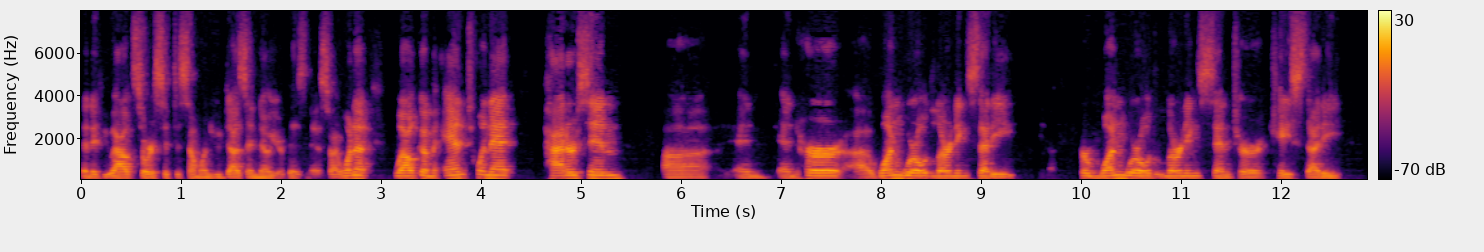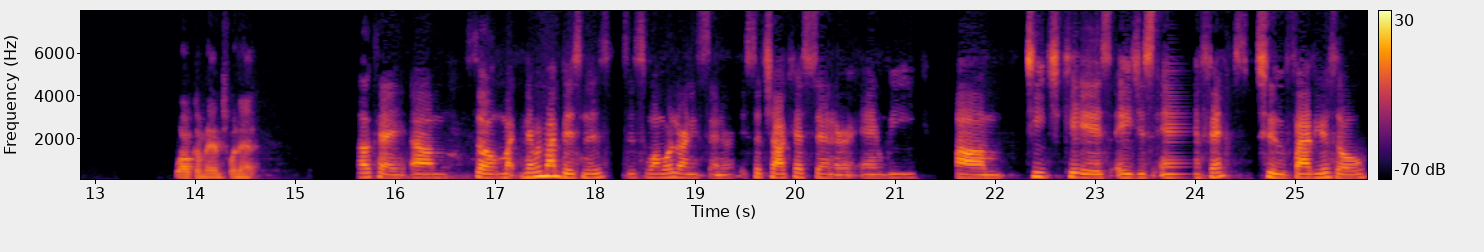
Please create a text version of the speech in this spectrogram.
than if you outsource it to someone who doesn't know your business. So I want to welcome Antoinette Patterson uh, and, and her uh, One World Learning Study, her One World Learning Center case study. Welcome, Antoinette. Okay, um, so my name of my business is One World Learning Center. It's a child care center, and we um, teach kids ages infants to five years old.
